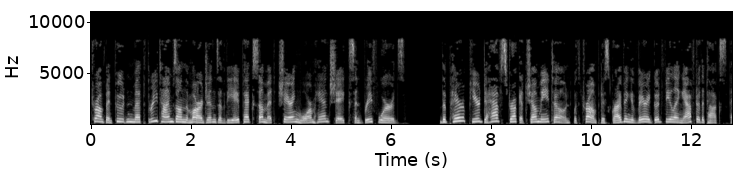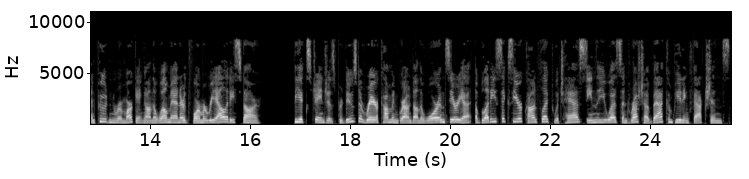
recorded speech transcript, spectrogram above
Trump and Putin met three times on the margins of the APEC summit, sharing warm handshakes and brief words. The pair appeared to have struck a chummy tone, with Trump describing a very good feeling after the talks, and Putin remarking on the well-mannered former reality star. The exchanges produced a rare common ground on the war in Syria, a bloody six-year conflict which has seen the US and Russia back competing factions.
